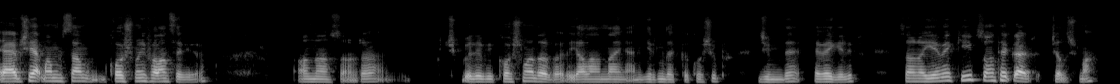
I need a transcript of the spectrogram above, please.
eğer bir şey yapmamışsam koşmayı falan seviyorum. Ondan sonra küçük böyle bir koşma da böyle yalandan yani 20 dakika koşup jimde eve gelip sonra yemek yiyip sonra tekrar çalışma.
